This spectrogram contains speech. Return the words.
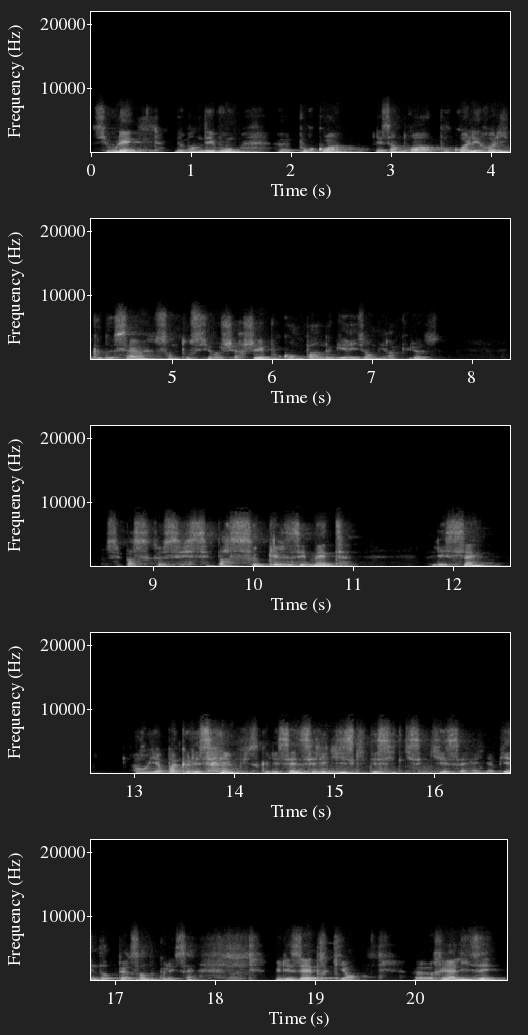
Si vous voulez, demandez-vous euh, pourquoi les endroits, pourquoi les reliques de saints sont aussi recherchées, pourquoi on parle de guérison miraculeuse? C'est parce que c'est parce qu'elles émettent les saints. Alors il n'y a pas que les saints, puisque les saints, c'est l'Église qui décide qui, qui est saint. Il y a bien d'autres personnes que les saints. Mais les êtres qui ont euh, réalisé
